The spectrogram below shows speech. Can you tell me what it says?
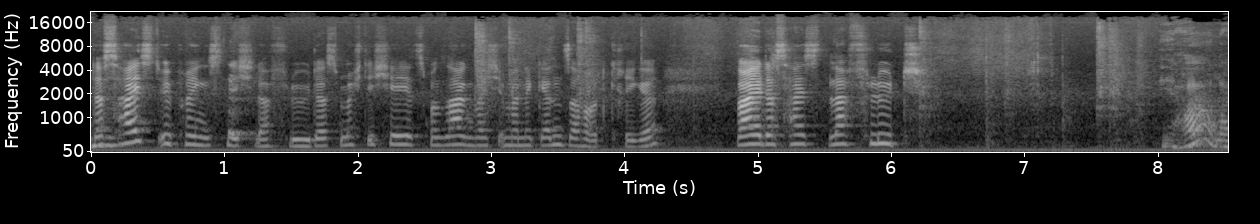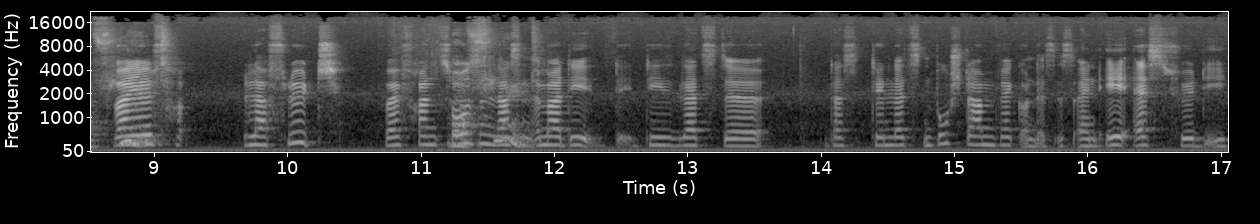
Das heißt übrigens nicht La Flûte. Das möchte ich hier jetzt mal sagen, weil ich immer eine Gänsehaut kriege. Weil das heißt La Flûte. Ja, La Flûte. Weil La Flûte. Weil Franzosen lassen immer die, die, die letzte, das, den letzten Buchstaben weg und es ist ein ES für, die,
